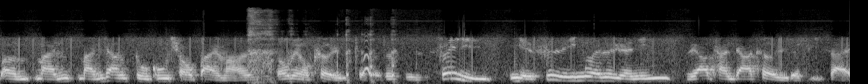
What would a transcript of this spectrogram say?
嗯，蛮蛮像独孤求败嘛，都没有客语歌，就是，所以也是因为这原因，只要参加课语的比赛、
